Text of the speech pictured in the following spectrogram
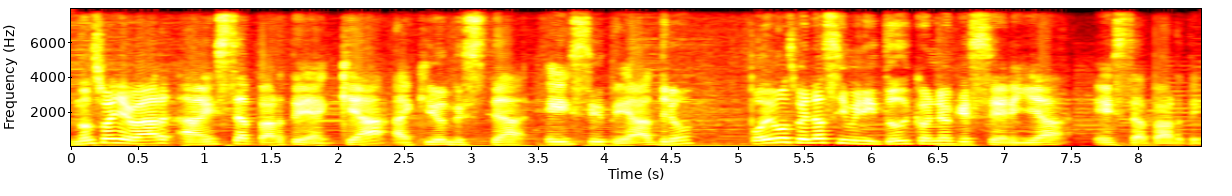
nos va a llevar a esta parte de acá, aquí donde está ese teatro. Podemos ver la similitud con lo que sería esta parte.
